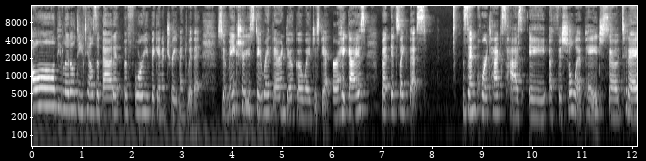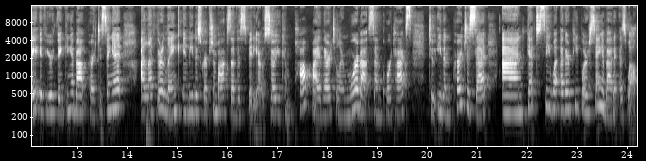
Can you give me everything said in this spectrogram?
all the little details about it before you begin a treatment with it. So make sure you stay right there and don't go away just yet. All right, guys? But it's like this. Zen Cortex has a official webpage. So today, if you're thinking about purchasing it, I left their link in the description box of this video. So you can pop by there to learn more about Zen Cortex, to even purchase it, and get to see what other people are saying about it as well.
